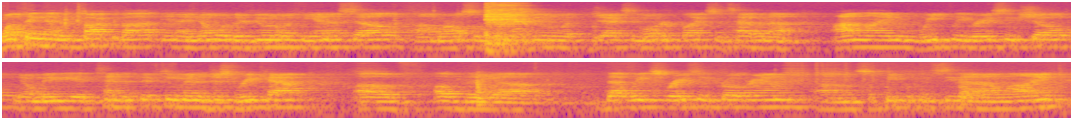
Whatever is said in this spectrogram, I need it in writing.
One thing that we talked about, and I know what they're doing with the NSL, um, we're also looking at doing with Jackson Motorplex, is having a online weekly racing show, you know, maybe a 10 to 15 minute just recap of, of the, uh, that week's racing program, um, so people can see that online.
